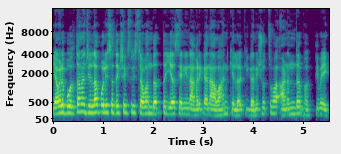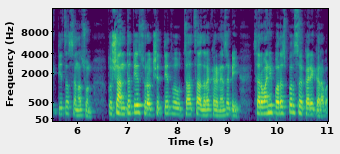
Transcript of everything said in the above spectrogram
यावेळी बोलताना जिल्हा पोलीस अधीक्षक श्री श्रवण दत्त यस यांनी नागरिकांना आवाहन केलं की गणेशोत्सव आनंद भक्ती व एकतेचा सण असून तो शांततेत सुरक्षिततेत व उत्साहात साजरा करण्यासाठी सर्वांनी परस्पर सहकार्य करावं.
